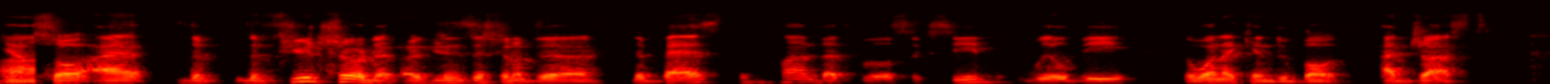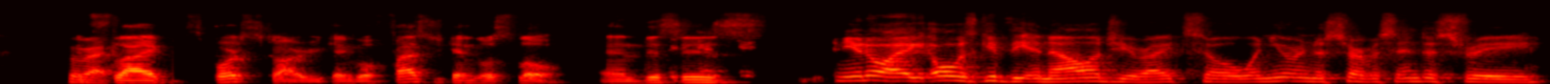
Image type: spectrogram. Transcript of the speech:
yeah. Uh, so I, the, the future the organization of the the best one that will succeed will be the one I can do both adjust Correct. it's like sports car you can go fast you can go slow and this is and you know i always give the analogy right so when you're in the service industry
